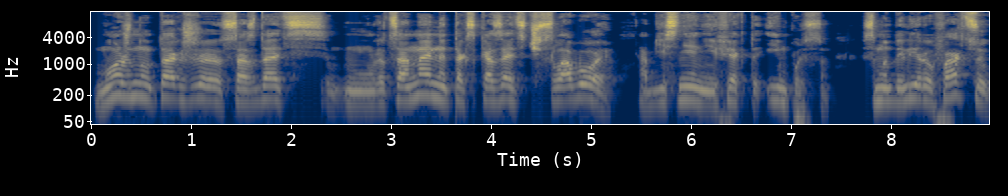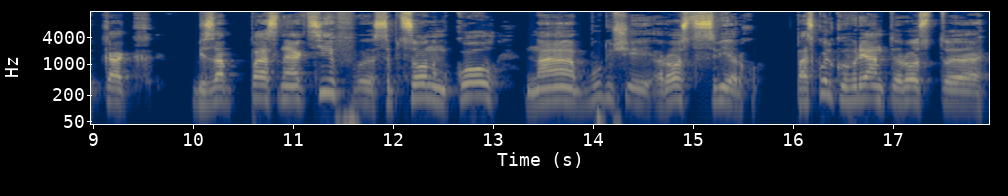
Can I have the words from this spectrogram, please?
можно также создать рациональное, так сказать, числовое объяснение эффекта импульса, смоделировав акцию как безопасный актив с опционом call на будущий рост сверху. Поскольку варианты роста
